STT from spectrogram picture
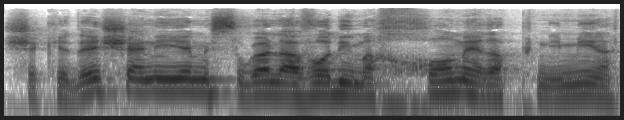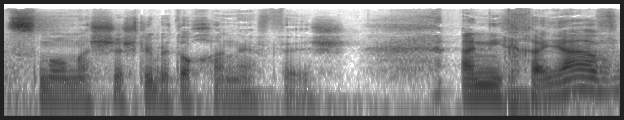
שכדי שאני אהיה מסוגל לעבוד עם החומר הפנימי עצמו, מה שיש לי בתוך הנפש, אני חייב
